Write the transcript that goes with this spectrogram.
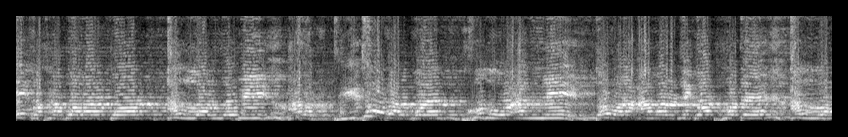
এই কথা বলার পর আল্লাহর নবী আবার দ্বিতীয়বার বলেন, খুদু আন্নি, তোমরা আমার নিকট হতে আল্লাহ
